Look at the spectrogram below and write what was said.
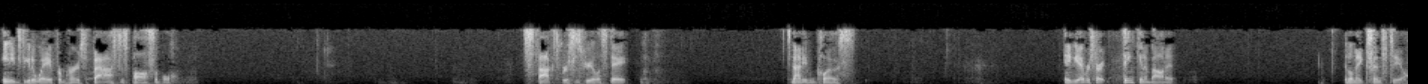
He needs to get away from her as fast as possible. Stocks versus real estate. It's not even close. And if you ever start thinking about it, it'll make sense to you.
